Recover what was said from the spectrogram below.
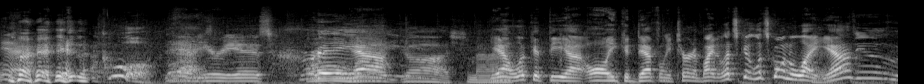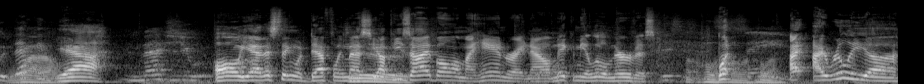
Yeah. cool. yeah, here he is. Crazy. Yeah. Oh my gosh, man. Yeah, look at the. Uh, oh, he could definitely turn and bite. Let's go. Let's go in the light. Yeah. Dude, that Wow. Yeah. Could match you. Oh yeah, this thing would definitely mess you up. Dude. He's eyeballing my hand right now, making me a little nervous. Hold But- on, hold on, hold on. I, I really, uh,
